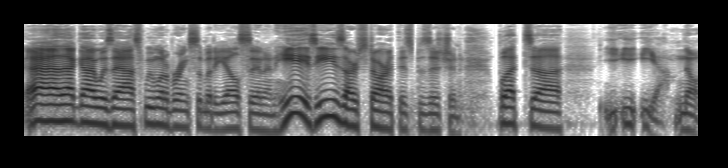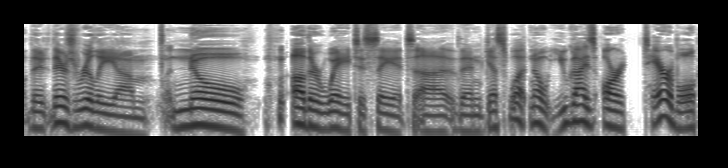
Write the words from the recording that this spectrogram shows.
"Ah, that guy was asked. We want to bring somebody else in, and he's he's our star at this position." But uh, yeah, no, there, there's really um, no other way to say it uh, than guess what? No, you guys are terrible.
